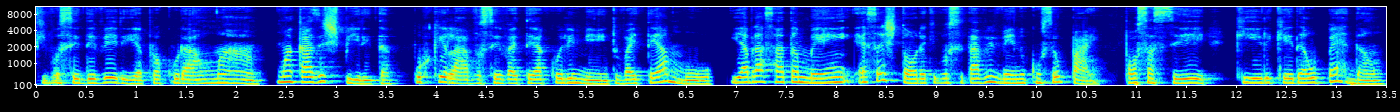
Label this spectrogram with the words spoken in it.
que você deveria procurar uma, uma casa espírita, porque lá você vai ter acolhimento, vai ter amor e abraçar também essa história que você está vivendo com seu pai. Possa ser que ele queira o perdão,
